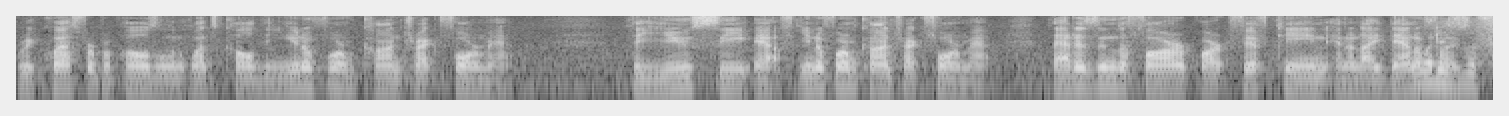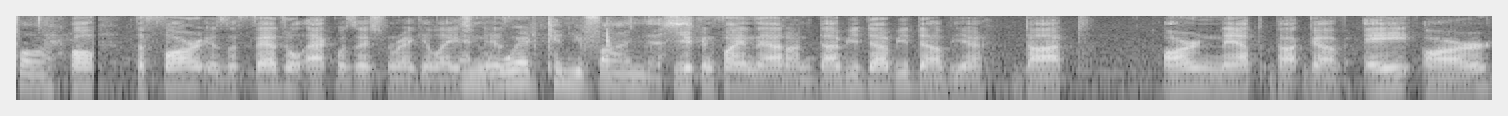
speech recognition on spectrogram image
requests for proposal in what's called the Uniform Contract Format, the UCF, Uniform Contract Format. That is in the FAR Part 15, and it identifies. What is the FAR? Oh, the FAR is the Federal Acquisition Regulation. And where can you find this? you can find that on www.arnet.gov, A-R-N-E-T.gov.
